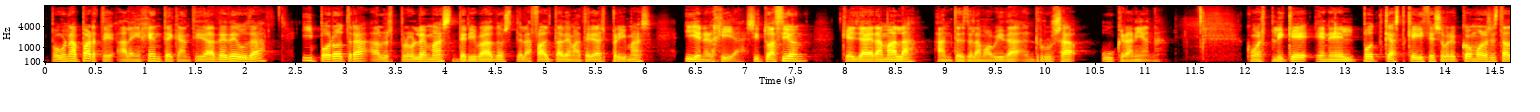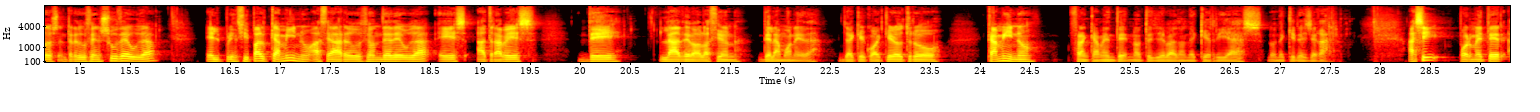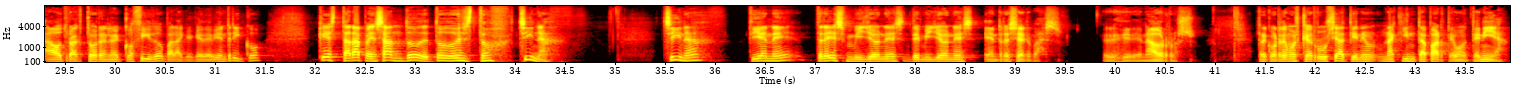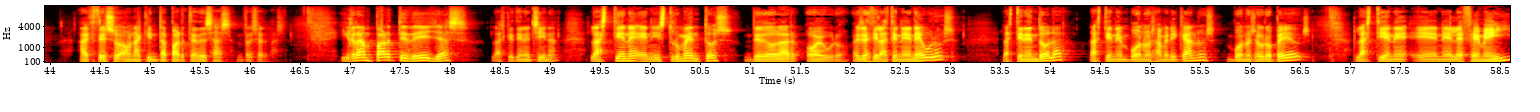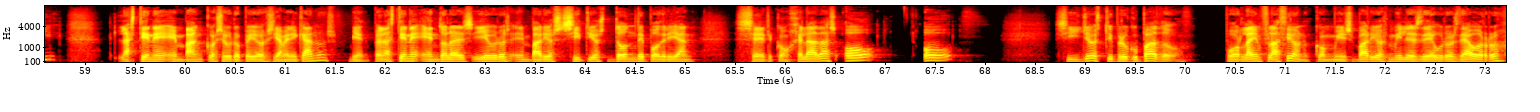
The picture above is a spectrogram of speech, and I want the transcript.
por una parte a la ingente cantidad de deuda y por otra a los problemas derivados de la falta de materias primas y energía, situación que ya era mala antes de la movida rusa ucraniana. Como expliqué en el podcast que hice sobre cómo los estados reducen su deuda, el principal camino hacia la reducción de deuda es a través de la devaluación de la moneda, ya que cualquier otro camino, francamente, no te lleva a donde querrías, donde quieres llegar. Así, por meter a otro actor en el cocido para que quede bien rico, ¿qué estará pensando de todo esto China? China tiene 3 millones de millones en reservas, es decir, en ahorros. Recordemos que Rusia tiene una quinta parte, bueno, tenía acceso a una quinta parte de esas reservas. Y gran parte de ellas, las que tiene China, las tiene en instrumentos de dólar o euro. Es decir, las tiene en euros las tiene en dólar, las tiene en bonos americanos, bonos europeos, las tiene en el FMI, las tiene en bancos europeos y americanos, bien, pero las tiene en dólares y euros en varios sitios donde podrían ser congeladas o, o si yo estoy preocupado por la inflación con mis varios miles de euros de ahorro,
